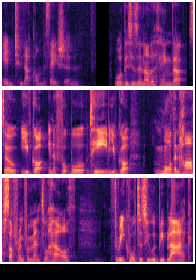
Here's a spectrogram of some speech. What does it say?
into that conversation? Well, this is another thing that. So you've got in a football team, you've got more than half suffering from mental health, three quarters who would be black,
